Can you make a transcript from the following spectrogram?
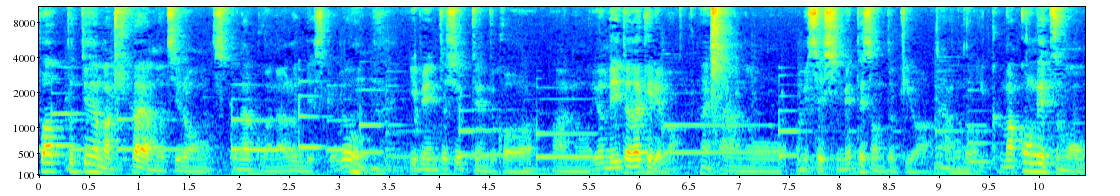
プアップっていうのはまあ機会はもちろん少なくはなるんですけど、うんうん。イベント出店とかはあの呼んでいただければ、はいはい。あのお店閉めてその時はなるほど。あのまあ、今月も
